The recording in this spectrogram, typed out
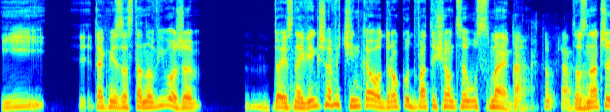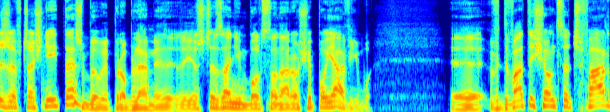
i tak mnie zastanowiło, że to jest największa wycinka od roku 2008. Tak, to prawda. To znaczy, że wcześniej też były problemy, jeszcze zanim Bolsonaro się pojawił. E, w 2004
